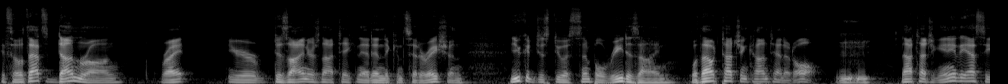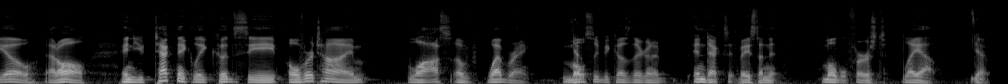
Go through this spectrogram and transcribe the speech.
if so if that's done wrong, right? Your designer's not taking that into consideration. You could just do a simple redesign without touching content at all, mm-hmm. not touching any of the SEO at all, and you technically could see over time loss of web rank, mostly because they're going to index it based on mobile first layout. Yep.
